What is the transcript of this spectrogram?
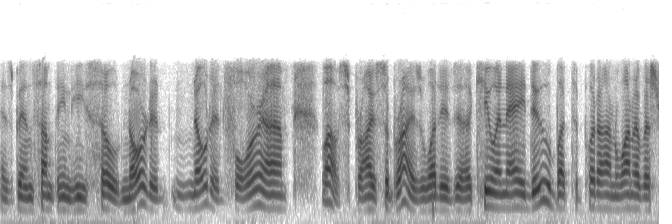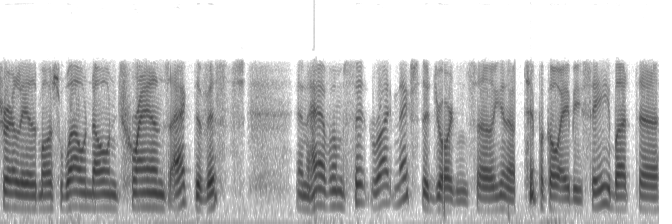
has been something he's so noted noted for. Uh, well, surprise, surprise, what did uh, Q and A do but to put on one of Australia's most well-known trans activists and have him sit right next to Jordan? So you know, typical ABC, but uh,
